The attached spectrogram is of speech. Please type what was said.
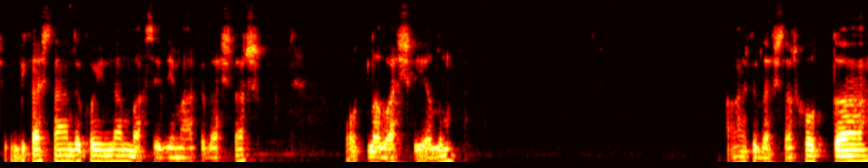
Şimdi birkaç tane de coin'den bahsedeyim arkadaşlar. HOT'la başlayalım. Arkadaşlar HOT'da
